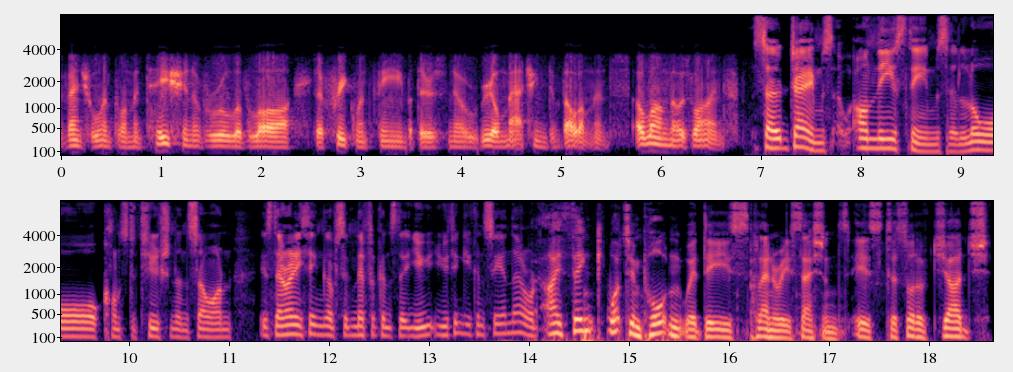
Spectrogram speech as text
eventual implementation of rule of law is a frequent theme, but there's no real matching developments along those lines. So, James, on these themes, the law, constitution, and so on, is there anything of significance that you, you think you can see in there? Or? I think what's important with these plenary sessions is to sort of judge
